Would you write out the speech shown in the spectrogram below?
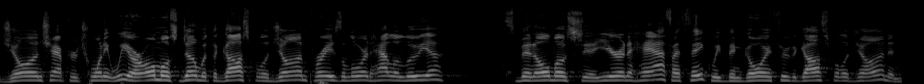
John chapter 20. We are almost done with the Gospel of John. Praise the Lord. Hallelujah. It's been almost a year and a half, I think. We've been going through the Gospel of John, and,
